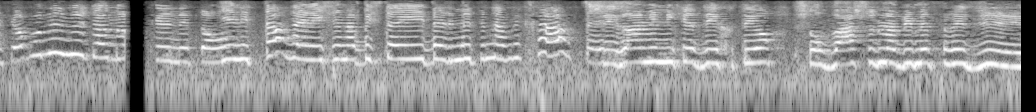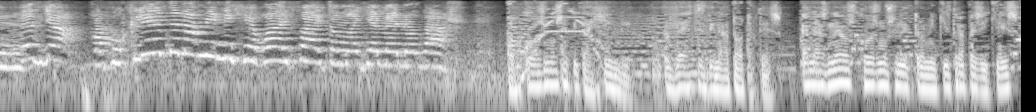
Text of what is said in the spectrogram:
έχει, αφού δεν ήταν κινητό. Κινητό Σιγά μην είχε δίκτυο στο δάσος να μπει με 3G. Παιδιά, αποκλείεται να μην είχε Wi-Fi το μαγεμένο δάσος. Ο κόσμος επιταχύνει. Δες τις δυνατότητες. Ένας νέος κόσμος ηλεκτρονικής τραπεζικής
